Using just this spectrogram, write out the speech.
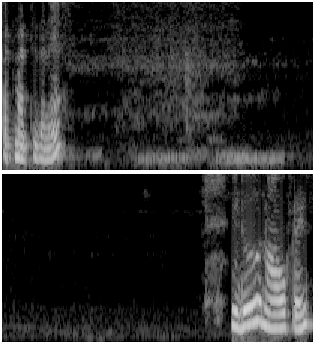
ಕಟ್ ಮಾಡ್ತಿದ್ದಾನೆ. ಇದು ನಾವು ಫ್ರೆಂಡ್ಸ್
